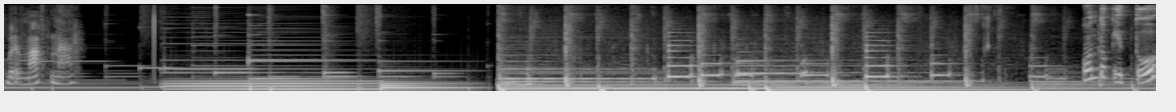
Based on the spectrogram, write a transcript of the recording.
bermakna. Untuk itu,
